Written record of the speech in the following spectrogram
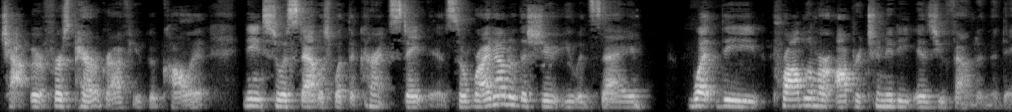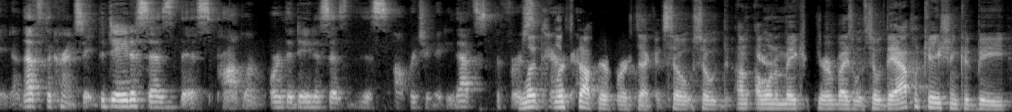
chapter, first paragraph, you could call it, needs to establish what the current state is. So, right out of the chute, you would say, what the problem or opportunity is you found in the data. That's the current state. The data says this problem or the data says this opportunity. That's the first. Let's let's stop there for a second. So so I, yeah. I want to make sure everybody's so the application could be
